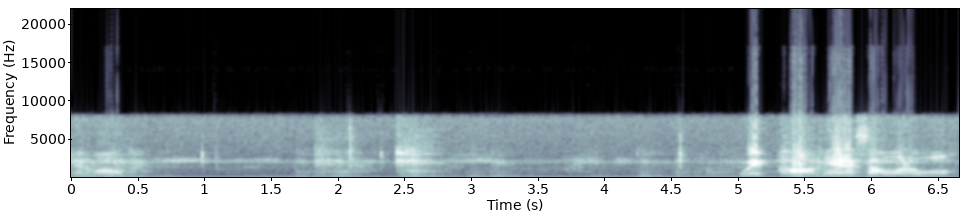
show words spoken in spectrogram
Get them all. Wait. Oh, man, I saw one. Well.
